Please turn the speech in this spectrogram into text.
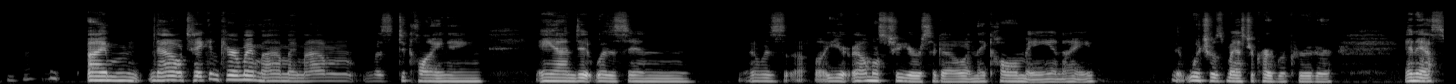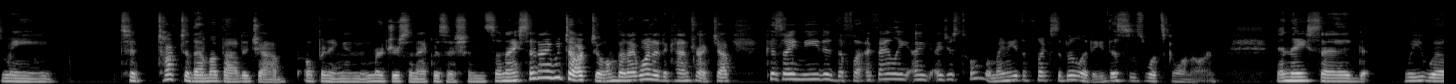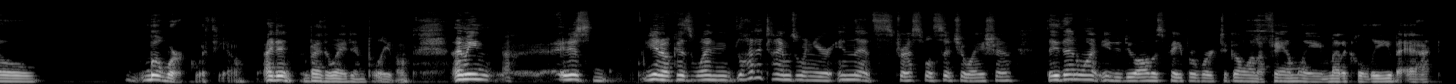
Mm-hmm. I'm now taking care of my mom. My mom was declining, and it was in it was a year, almost two years ago, and they call me, and I, which was Mastercard Recruiter, and asked me to talk to them about a job opening in mergers and acquisitions. And I said I would talk to them, but I wanted a contract job because I needed the. I finally, I, I just told them I need the flexibility. This is what's going on, and they said we will we'll work with you. I didn't, by the way, I didn't believe them. I mean, it is, you know, because when a lot of times when you're in that stressful situation, they then want you to do all this paperwork to go on a family medical leave act.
